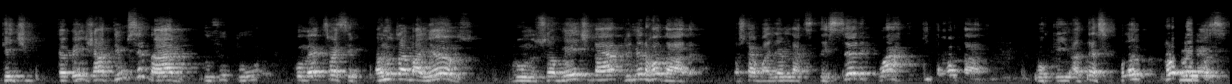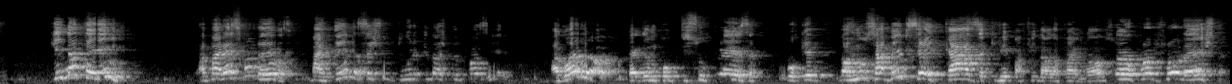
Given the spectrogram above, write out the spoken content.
que a gente também já tem um cenário do futuro, como é que isso vai ser. Nós não trabalhamos Bruno, somente na primeira rodada. Nós trabalhamos na terceira, quarta e quinta rodada. Porque antecipando problemas. Que ainda tem. Aparecem problemas. Mas tem essa estrutura que nós estamos fazendo. Agora não, pegamos um pouco de surpresa, porque nós não sabemos se é casa que vem para a final da Pai Novos ou é o próprio Floresta.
